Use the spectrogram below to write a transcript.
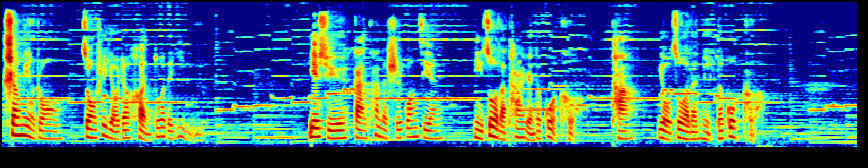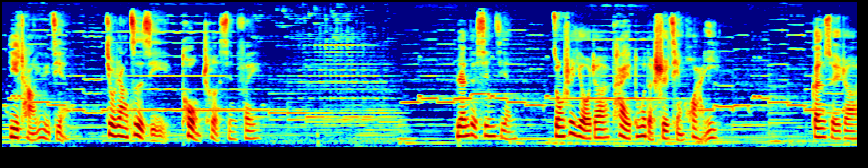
生命中总是有着很多的意义。也许感叹的时光间，你做了他人的过客，他又做了你的过客。一场遇见，就让自己痛彻心扉。人的心间，总是有着太多的诗情画意。跟随着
